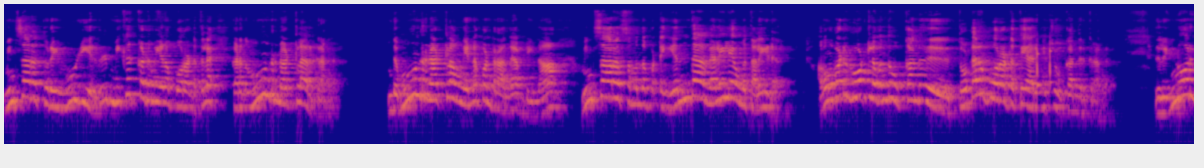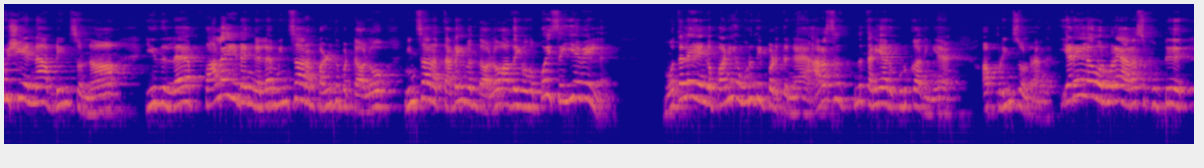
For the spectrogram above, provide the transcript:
மின்சாரத்துறை ஊழியர்கள் மிக கடுமையான போராட்டத்தில் கடந்த மூன்று நாட்களாக இருக்கிறாங்க. இந்த மூன்று நாட்கள் அவங்க என்ன பண்ணுறாங்க அப்படின்னா மின்சாரம் சம்மந்தப்பட்ட எந்த வேலையிலையும் அவங்க தலையிட அவங்க பாட்டு ரோட்ல வந்து உட்காந்து தொடர் போராட்டத்தை அறிவிச்சு உட்கார்ந்து இதில் இதுல இன்னொரு விஷயம் என்ன அப்படின்னு சொன்னா இதுல பல இடங்கள்ல மின்சாரம் பழுதுபட்டாலோ மின்சார தடை வந்தாலோ அதை இவங்க போய் செய்யவே இல்லை. முதல்ல எங்க பணியை உறுதிப்படுத்துங்க அரசு வந்து தனியார் கொடுக்காதீங்க அப்படின்னு சொல்றாங்க. இடையில ஒரு முறை அரசு கூப்பிட்டு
